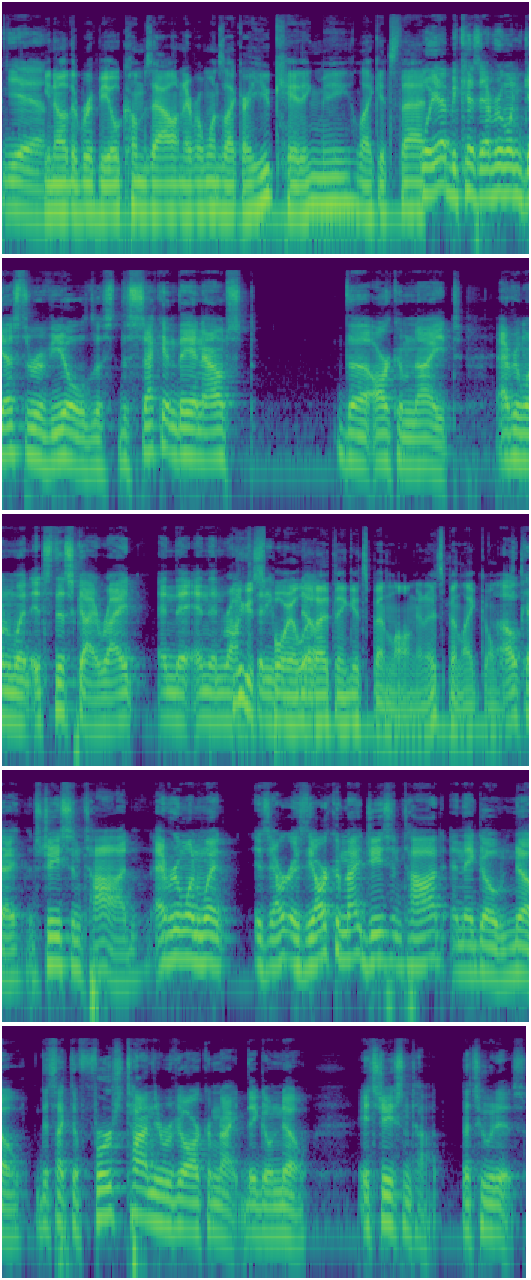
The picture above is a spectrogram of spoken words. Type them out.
Yeah. you know, the reveal comes out, and everyone's like, Are you kidding me? Like, it's that. Well, yeah, because everyone guessed the reveal. The, the second they announced the Arkham Knight, everyone went, "It's this guy, right?" And then and then you could went, spoil "No." it. I think it's been long, and it's been like. Okay, it's Jason Todd. Everyone went, is, Ar- is the Arkham Knight Jason Todd? And they go, no. That's like the first time they reveal Arkham Knight. They go, no. It's Jason Todd. That's who it is.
